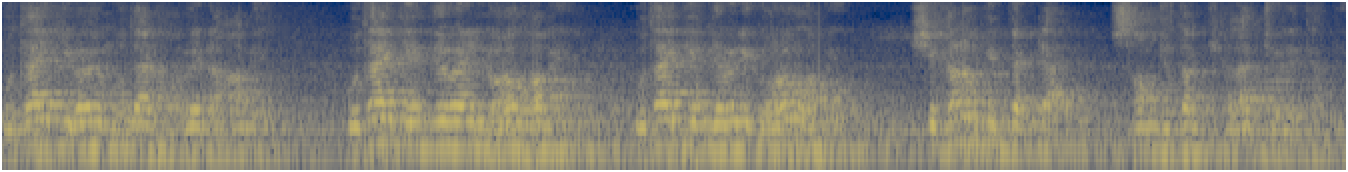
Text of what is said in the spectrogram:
কোথায় কীভাবে মোতায়েন হবে না হবে কোথায় কেন্দ্রীয় বাহিনী নরম হবে কোথায় কেন্দ্রীয় বাহিনী গরম হবে সেখানেও কিন্তু একটা সমঝোতার খেলা চলে থাকে।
